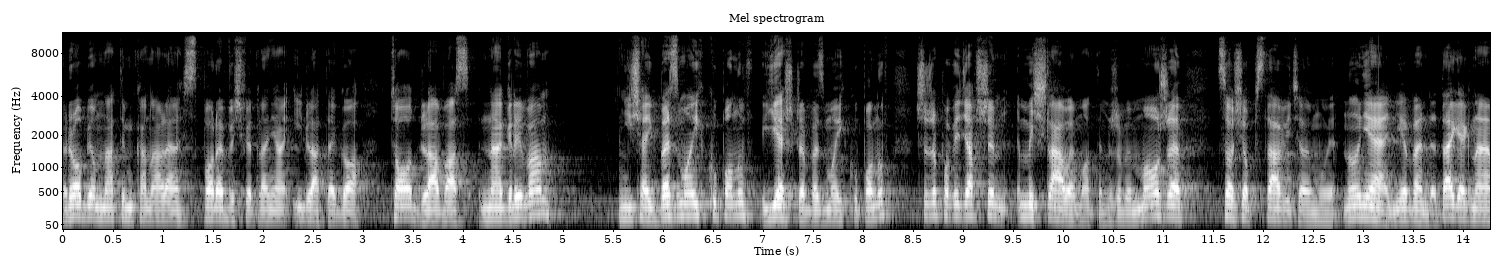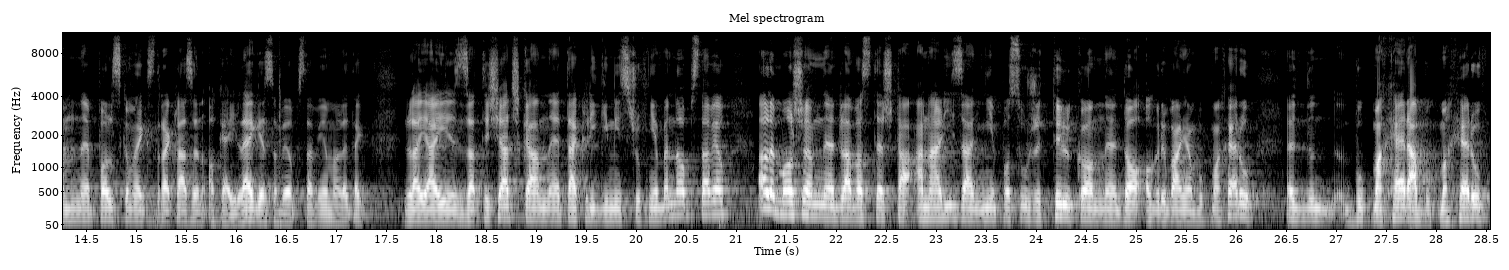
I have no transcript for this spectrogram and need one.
robią na tym kanale spore wyświetlenia i dlatego to dla Was nagrywam. Dzisiaj bez moich kuponów, jeszcze bez moich kuponów. Szczerze powiedziawszy, myślałem o tym, żeby może coś obstawić, ale mówię, no nie, nie będę. Tak jak na polską ekstraklasę, no okej, Legię sobie obstawiłem, ale tak dla jaj za tysiaczka, e, tak Ligi Mistrzów nie będę obstawiał, ale może e, dla Was też ta analiza nie posłuży tylko e, do ogrywania bookmachera, bookmacherów,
